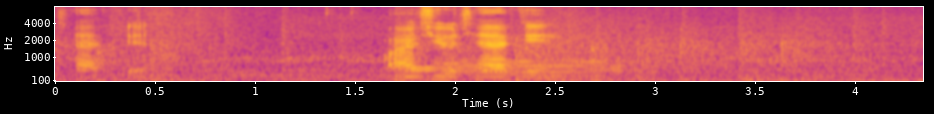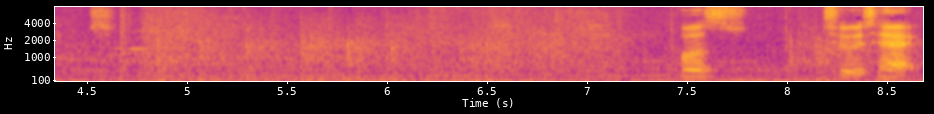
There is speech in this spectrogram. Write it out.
Attack it. Why aren't you attacking? Supposed to attack.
